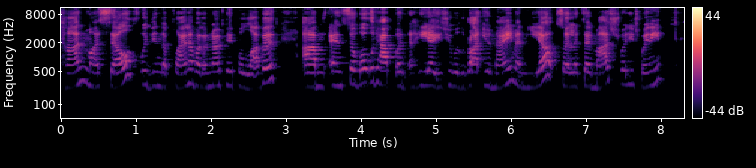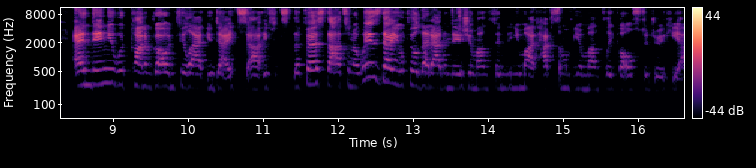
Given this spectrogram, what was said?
ton myself within the planner, but I know people love it. Um, and so what would happen here is you would write your name and year. So let's say March 2020 and then you would kind of go and fill out your dates. Uh, if it's the first starts on a Wednesday, you'll fill that out, and there's your month, and then you might have some of your monthly goals to do here.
